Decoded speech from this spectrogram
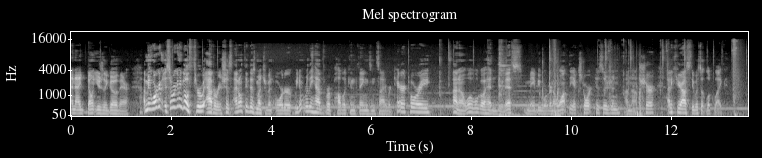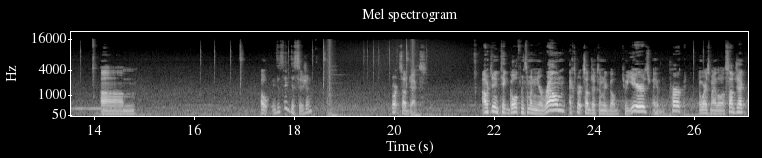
And I don't usually go there. I mean, we're gonna so we're gonna go through avaricious. I don't think there's much of an order. We don't really have Republican things inside of our territory. I don't know. We'll, we'll go ahead and do this. Maybe we're gonna want the extort decision. I'm not sure. Out of curiosity, what's it look like? Um. Oh, is this a decision? Extort subjects. Opportunity to take gold from someone in your realm. Extort subjects on rebuild two years. I have the perk. And where's my lowest subject?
